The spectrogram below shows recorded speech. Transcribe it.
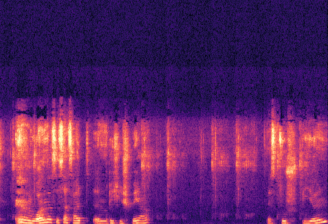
Woanders ist das halt ähm, richtig schwer, es zu spielen.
